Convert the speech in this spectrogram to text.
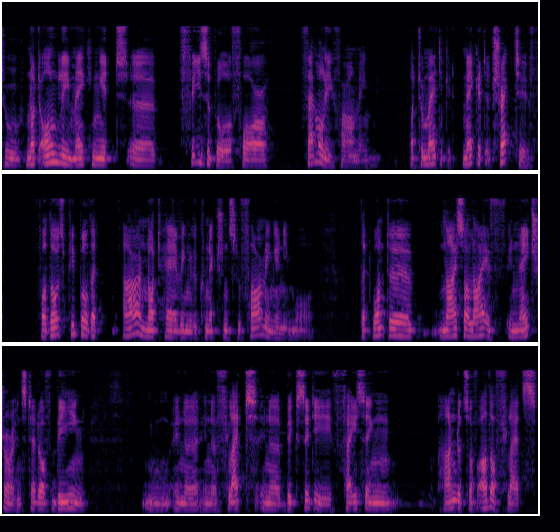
to not only making it uh, feasible for family farming, but to make it, make it attractive for those people that are not having the connections to farming anymore, that want a nicer life in nature instead of being Mm, in a in a flat in a big city facing hundreds of other flats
